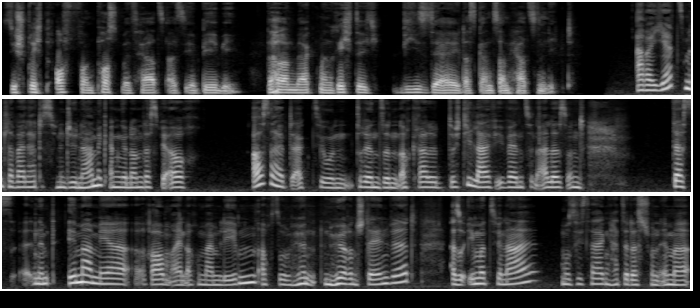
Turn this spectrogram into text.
Sie spricht oft von Post mit Herz als ihr Baby. Daran merkt man richtig, wie sehr ihr das Ganze am Herzen liegt. Aber jetzt mittlerweile hat es so eine Dynamik angenommen, dass wir auch außerhalb der Aktion drin sind, auch gerade durch die Live-Events und alles. Und das nimmt immer mehr Raum ein, auch in meinem Leben, auch so einen höheren Stellenwert. Also emotional, muss ich sagen, hatte das schon immer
